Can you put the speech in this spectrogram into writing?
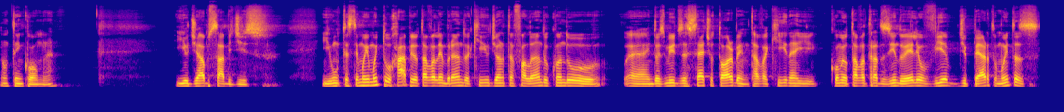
Não tem como, né? E o diabo sabe disso. E um testemunho muito rápido, eu estava lembrando aqui, o Jonathan falando, quando é, em 2017 o Torben estava aqui, né, e como eu estava traduzindo ele, eu via de perto muitas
